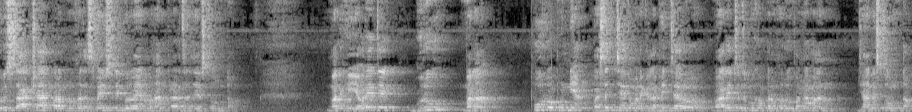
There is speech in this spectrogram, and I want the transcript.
గురు సాక్షాత్ పరబ్రహ్మ తస్మై శ్రీ గురువే నమ అని ప్రార్థన చేస్తూ ఉంటాం. మనకి ఎవరైతే గురువు మన పూర్వ పుణ్య వశం చేత మనకి లభించారో వారే చతుర్ముఖ బ్రహ్మ రూపంగా మనం ధ్యానిస్తూ ఉంటాం.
